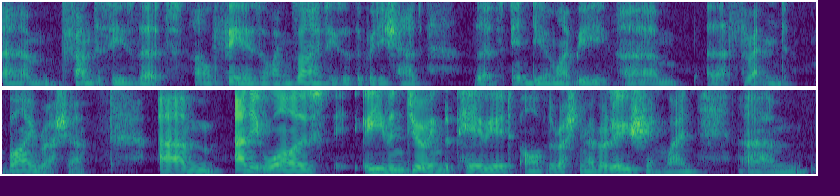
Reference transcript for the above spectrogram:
um, fantasies that, or fears or anxieties that the British had that India might be um, uh, threatened by Russia. Um, and it was even during the period of the Russian Revolution when um,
